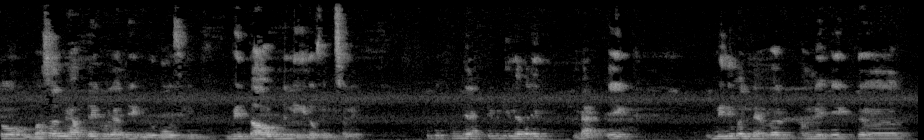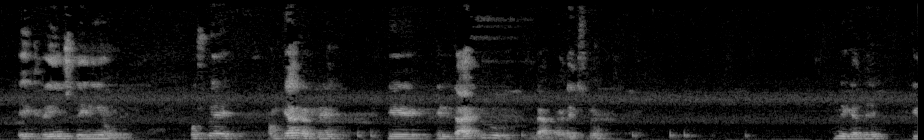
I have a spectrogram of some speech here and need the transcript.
तो मसल में अपटेक हो जाती है ग्लूकोज की without the need of insulin है हमने एक्टिविटी लेवल एक एक मिनिमल लेवल हमने एक एक रेंज देनी है उन्हें। उसमें हम क्या करते हैं कि इन टाइप टू डायबिटिक्स में हमें कहते हैं कि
